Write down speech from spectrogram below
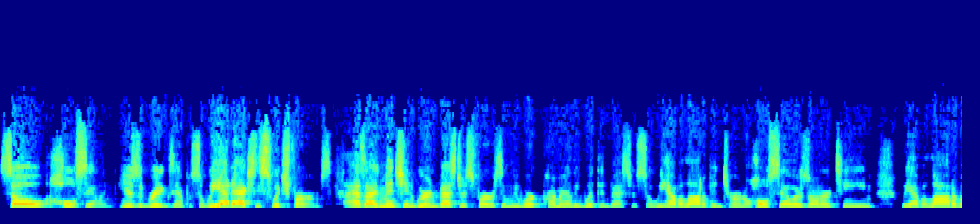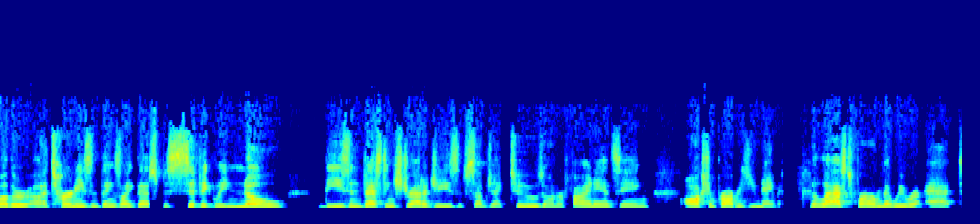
So, wholesaling, here's a great example. So, we had to actually switch firms. As I mentioned, we're investors first and we work primarily with investors. So, we have a lot of internal wholesalers on our team. We have a lot of other uh, attorneys and things like that specifically know these investing strategies of subject twos, owner financing, auction properties, you name it. The last firm that we were at,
